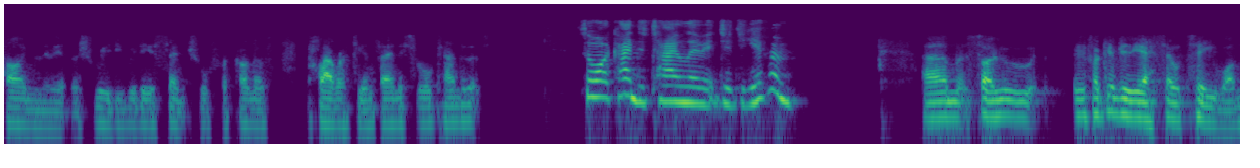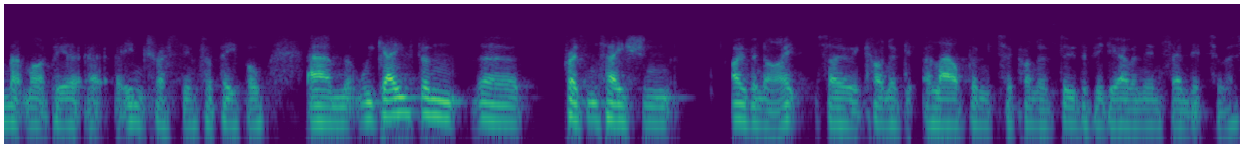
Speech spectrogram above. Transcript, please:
time limit that's really, really essential for kind of clarity and fairness for all candidates. So, what kind of time limit did you give them? Um, so if I give you the SLT one, that might be uh interesting for people. Um, we gave them the presentation overnight, so it kind of allowed them to kind of do the video and then send it to us.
